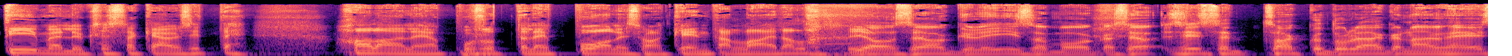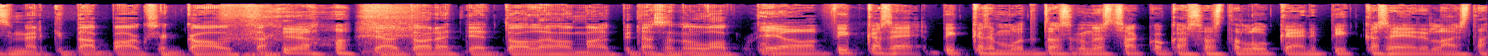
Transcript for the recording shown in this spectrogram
tiimellyksessä käy sitten halailee ja pusuttelee puolisoa kentän laidalla. Joo, se on kyllä iso moka. Se, siis se sakko tuli aikanaan yhden esimerkkitapauksen kautta. Ja todettiin, että tolle hommalle pitää saada loppu. Joo, pikkasen, pikkasen muuten tuossa kun näistä sakkokassoista lukee, niin pikkasen erilaista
